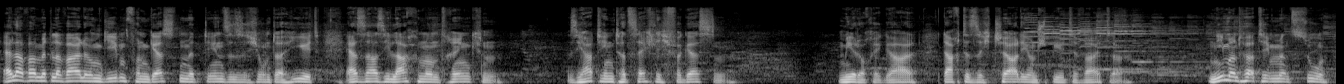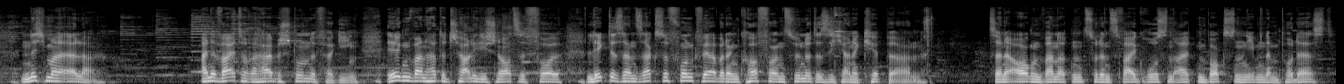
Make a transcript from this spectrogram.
Ella war mittlerweile umgeben von Gästen, mit denen sie sich unterhielt. Er sah sie lachen und trinken. Sie hatte ihn tatsächlich vergessen. Mir doch egal, dachte sich Charlie und spielte weiter. Niemand hörte ihm mehr zu, nicht mal Ella. Eine weitere halbe Stunde verging. Irgendwann hatte Charlie die Schnauze voll, legte sein Saxophon quer über den Koffer und zündete sich eine Kippe an. Seine Augen wanderten zu den zwei großen alten Boxen neben dem Podest.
